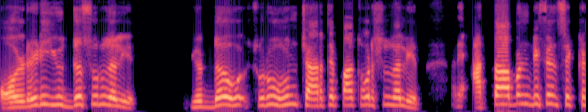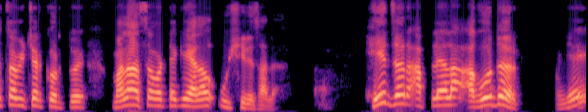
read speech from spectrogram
ऑलरेडी युद्ध सुरू झाली आहेत. युद्ध हो- सुरू होऊन चार ते पाच वर्ष झाली आहेत. आणि आता आपण डिफेन्स सेक्टरचा विचार करतोय मला असं वाटतं की याला उशीर झाला. हे जर आपल्याला अगोदर म्हणजे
